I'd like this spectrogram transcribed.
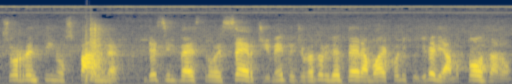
Sorrentino, Span, De Silvestro e Sergi, mentre i giocatori del Teramo, eccoli qui, li vediamo, posano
